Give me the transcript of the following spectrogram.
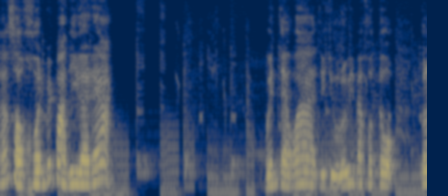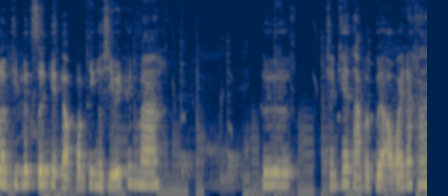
ทั้งสองคนไม่ปาดีเลยเนี่ยเว้นแต่ว่าจู่ๆรุ่นพี่มาโคโตะก็เริ่มคิดลึกซึ้งเกี่ยวกับความจริงของชีวิตขึ้นมา คือฉันแค่ถามเผื่อๆเอาไว้นะคะ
